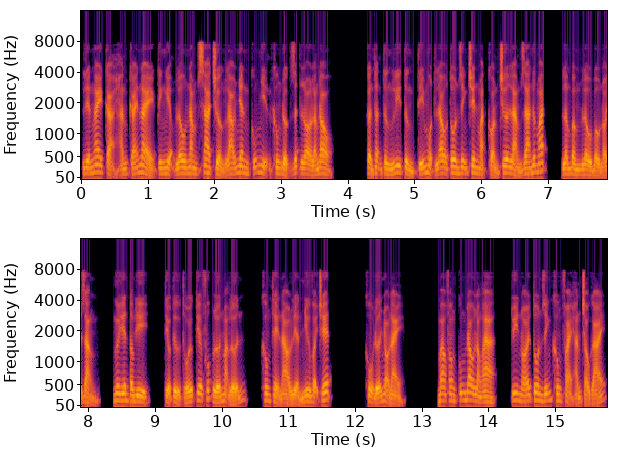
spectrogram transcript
liền ngay cả hắn cái này kinh nghiệm lâu năm xa trường lão nhân cũng nhịn không được rất lo lắng đau. Cẩn thận từng ly từng tí một lao tôn dĩnh trên mặt còn chưa làm ra nước mắt, lầm bầm lầu bầu nói rằng, ngươi yên tâm đi, tiểu tử thối kia phúc lớn mạng lớn, không thể nào liền như vậy chết. Khổ đứa nhỏ này. Mao phong cũng đau lòng à tuy nói tôn dĩnh không phải hắn cháu gái,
